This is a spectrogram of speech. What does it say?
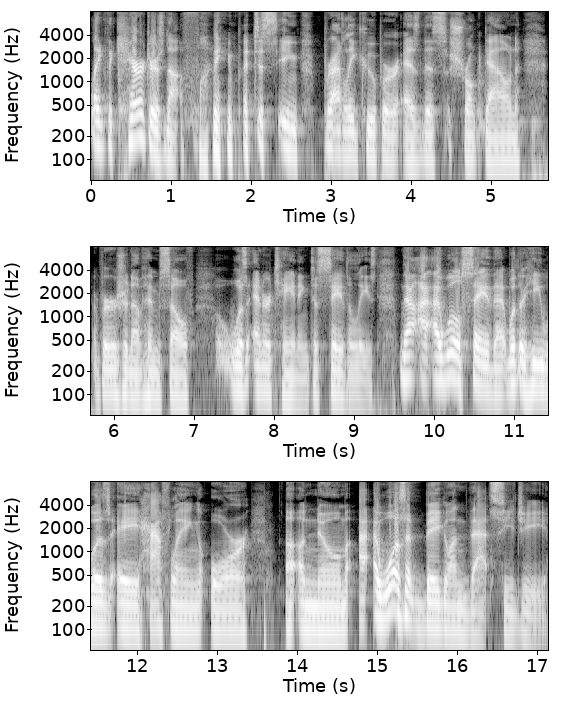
like the character is not funny but just seeing bradley cooper as this shrunk down version of himself was entertaining to say the least now i, I will say that whether he was a halfling or a, a gnome I, I wasn't big on that cg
